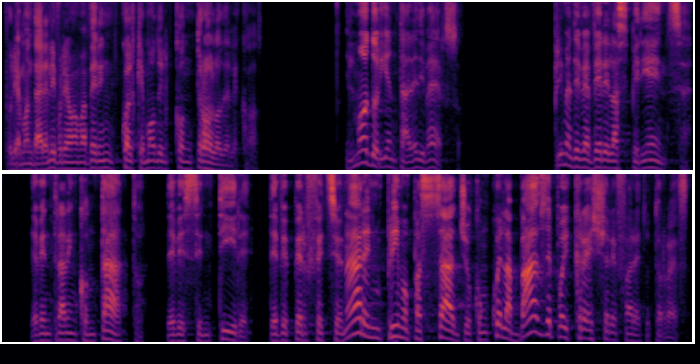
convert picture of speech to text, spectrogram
Vogliamo andare lì, vogliamo avere in qualche modo il controllo delle cose. Il modo orientale è diverso. Prima deve avere l'esperienza, deve entrare in contatto, deve sentire, deve perfezionare il primo passaggio con quella base, poi crescere e fare tutto il resto.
